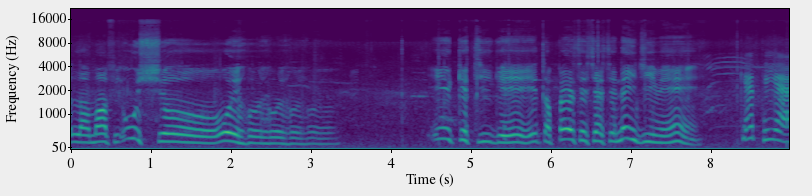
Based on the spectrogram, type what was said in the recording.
اللہ معافی۔ اوش اوئے ہوئے ہوئے ہوئے ہوئے۔ ایک گے پیسے نہیں جیویں کتھی ہے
